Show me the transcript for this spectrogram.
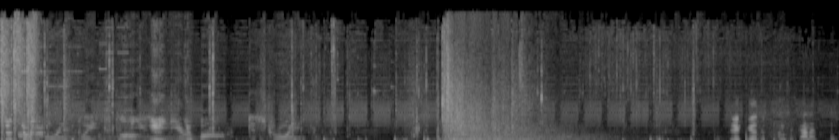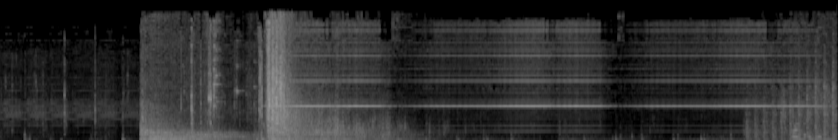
저쪽. Op 4 has placed a Oh, it. 블랙비어드 방패. 시 간이 너무 없네.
